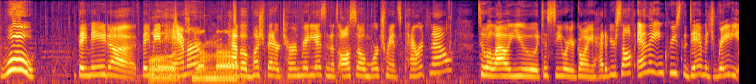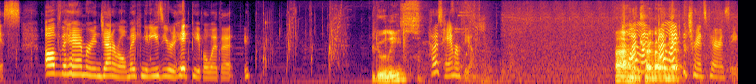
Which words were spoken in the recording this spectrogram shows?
Woo! They made uh, they made Whoa, Hammer Tiana. have a much better turn radius, and it's also more transparent now to allow you to see where you're going ahead of yourself. And they increase the damage radius of the hammer in general, making it easier to hit people with it. Dualies? How does Hammer feel? I Oh, I haven't like, tried that I one like yet. the transparency.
